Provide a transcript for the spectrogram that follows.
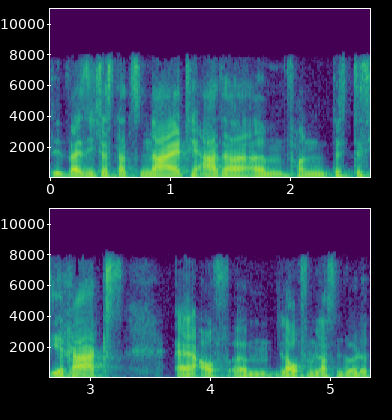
weiß nicht, das Nationaltheater ähm, von des, des Iraks äh, auflaufen ähm, lassen würde,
